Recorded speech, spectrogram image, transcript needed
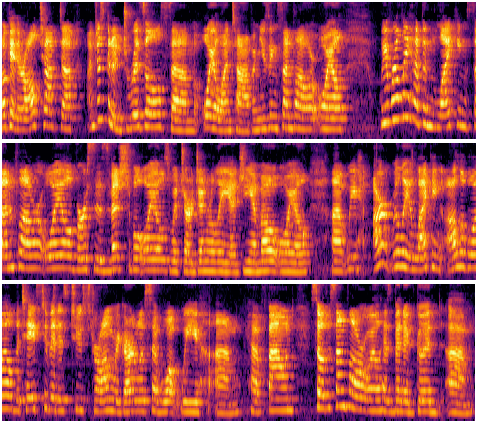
Okay, they're all chopped up. I'm just gonna drizzle some oil on top. I'm using sunflower oil. We really have been liking sunflower oil versus vegetable oils, which are generally a GMO oil. Uh, we aren't really liking olive oil. The taste of it is too strong regardless of what we um, have found. So the sunflower oil has been a good um,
